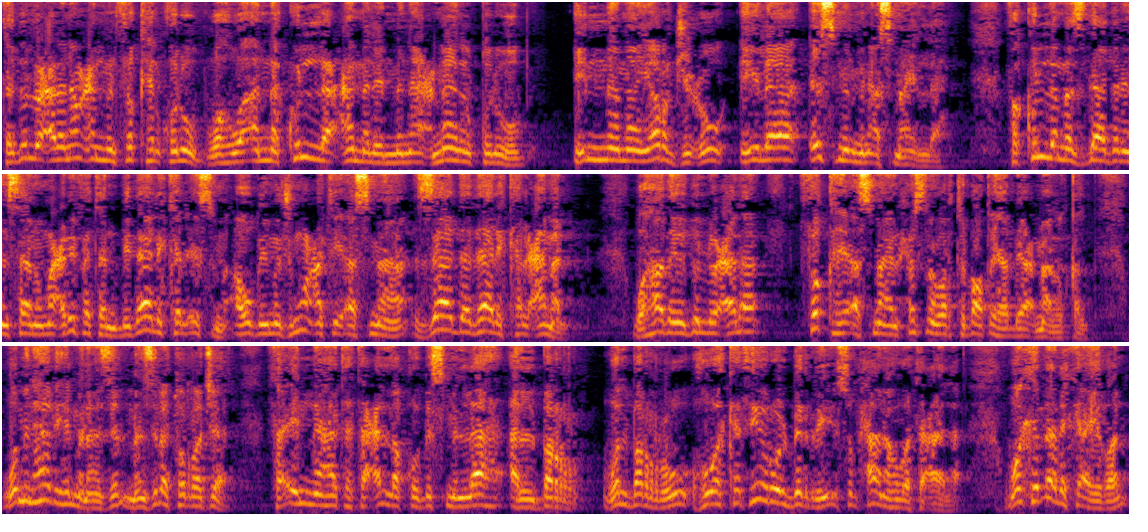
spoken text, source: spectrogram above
تدل على نوع من فقه القلوب وهو أن كل عمل من أعمال القلوب إنما يرجع إلى اسم من أسماء الله. فكلما ازداد الإنسان معرفة بذلك الاسم أو بمجموعة أسماء زاد ذلك العمل. وهذا يدل على فقه أسماء الحسنى وارتباطها بأعمال القلب. ومن هذه المنازل منزلة الرجاء فإنها تتعلق باسم الله البر والبر هو كثير البر سبحانه وتعالى. وكذلك أيضا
